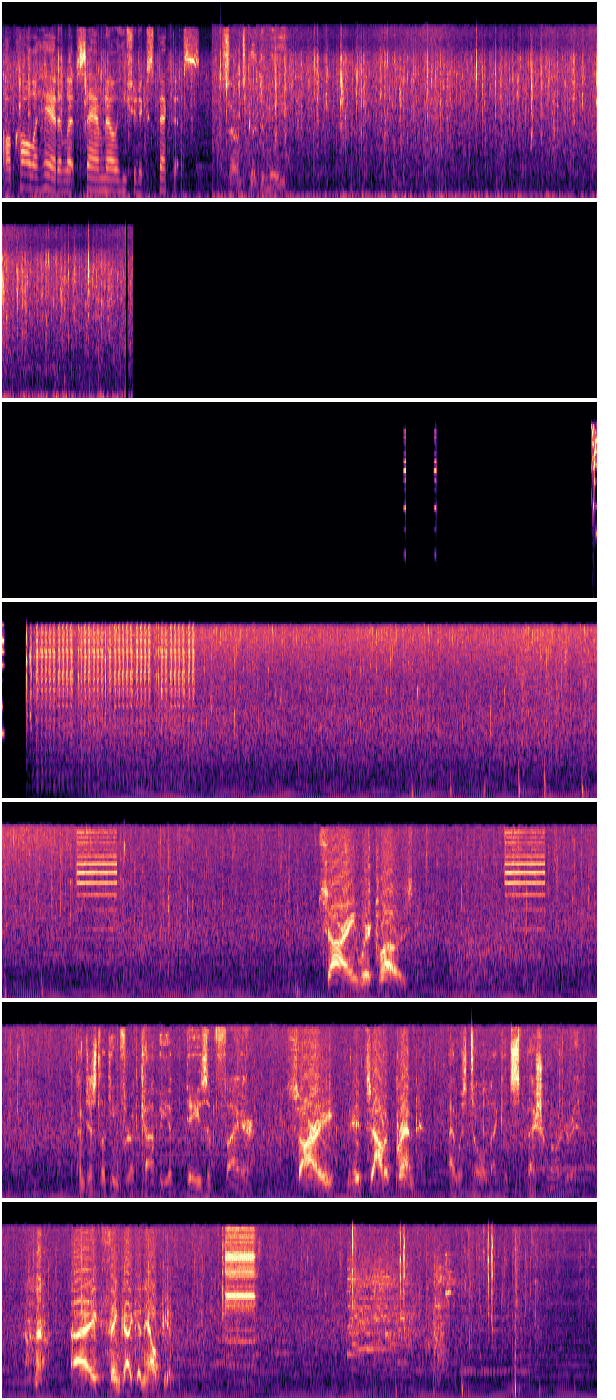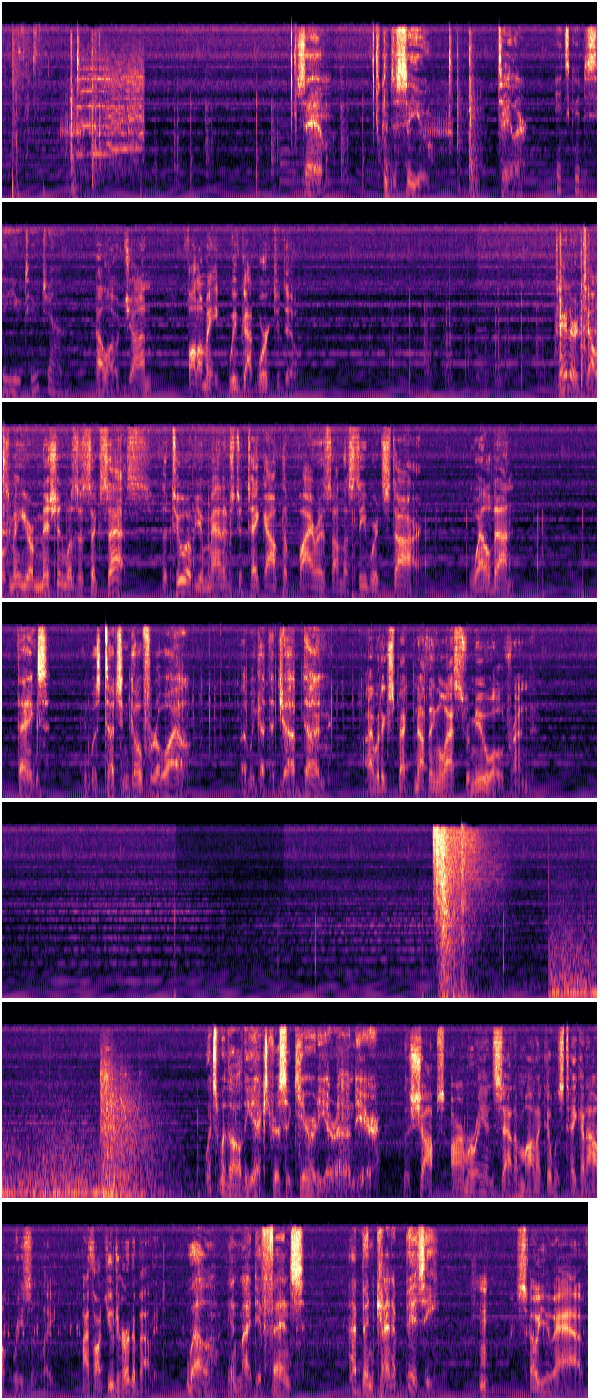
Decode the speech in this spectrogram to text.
I'll call ahead and let Sam know he should expect us. Sounds good to me. Sorry, we're closed. I'm just looking for a copy of Days of Fire. Sorry, it's out of print. I was told I could special order it. I think I can help you. Sam, it's good to see you. Taylor. It's good to see you too, John. Hello, John. Follow me. We've got work to do. Taylor tells me your mission was a success. The two of you managed to take out the virus on the Seaward Star. Well done. Thanks. It was touch and go for a while, but we got the job done. I would expect nothing less from you, old friend. What's with all the extra security around here? The shop's armory in Santa Monica was taken out recently. I thought you'd heard about it. Well, in my defense, I've been kind of busy. So you have.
